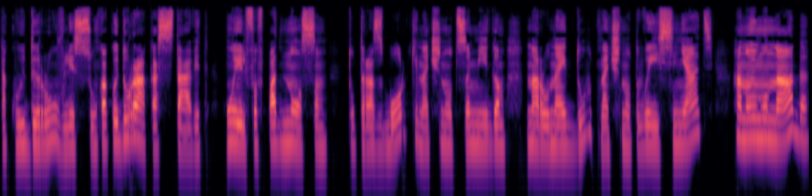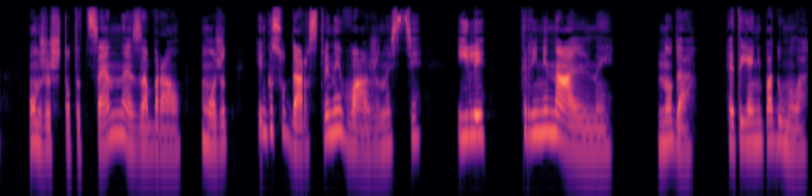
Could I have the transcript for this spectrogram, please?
Такую дыру в лесу какой дурак оставит у эльфов под носом. Тут разборки начнутся мигом, нору найдут, начнут выяснять. Оно ему надо. Он же что-то ценное забрал. Может, и государственной важности. Или криминальный. Ну да, это я не подумала.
